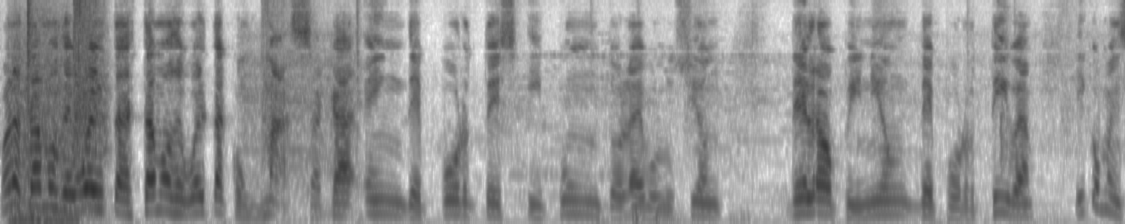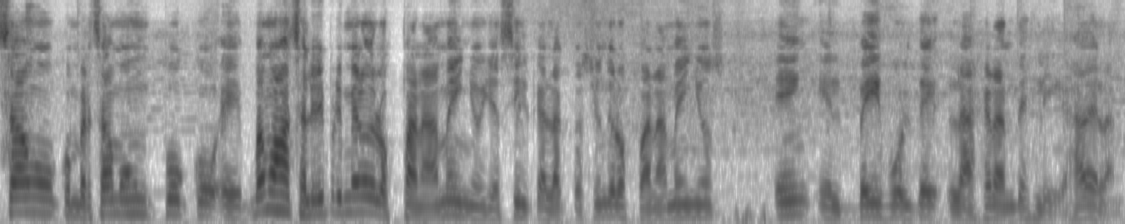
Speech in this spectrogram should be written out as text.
Bueno, estamos de vuelta, estamos de vuelta con más acá en Deportes y Punto, la evolución de la opinión deportiva. Y comenzamos, conversamos un poco, eh, vamos a salir primero de los panameños, Yacilca, la actuación de los panameños en el béisbol de las grandes ligas. Adelante.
